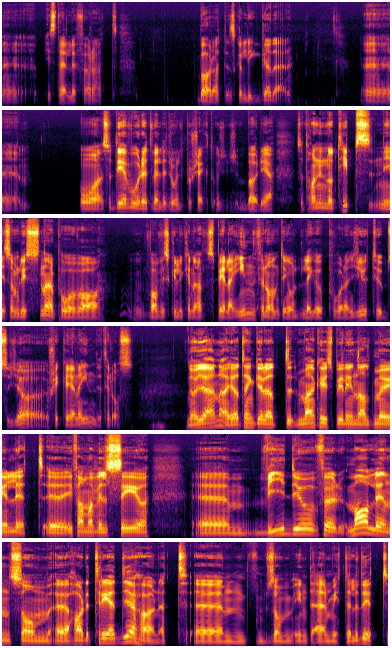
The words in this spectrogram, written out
Eh, istället för att bara att den ska ligga där. Eh, och så det vore ett väldigt roligt projekt att börja. Så att har ni något tips, ni som lyssnar på vad, vad vi skulle kunna spela in för någonting och lägga upp på våran Youtube så gör, skicka gärna in det till oss. Ja, gärna. Jag tänker att man kan ju spela in allt möjligt. Eh, ifall man vill se ehm, video för Malin som eh, har det tredje hörnet ehm, som inte är mitt eller ditt.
